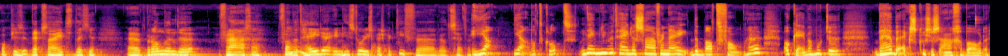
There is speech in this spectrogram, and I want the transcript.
op je website dat je uh, brandende vragen van het heden in historisch perspectief uh, wilt zetten. Ja, ja, dat klopt. Neem nu het hele slavernij-debat van. Oké, we moeten. We hebben excuses aangeboden.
